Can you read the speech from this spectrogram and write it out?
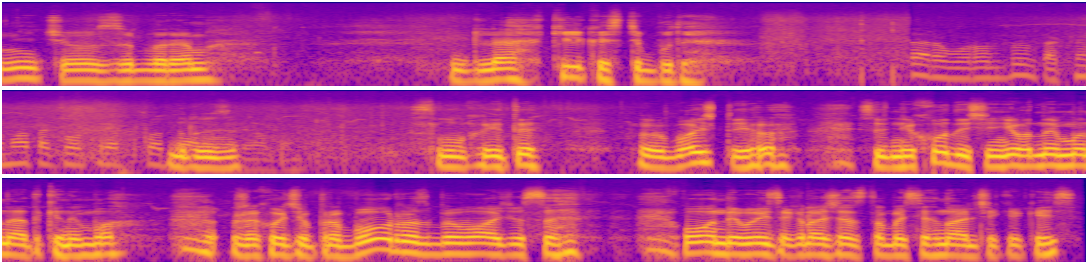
Нічого, заберемо. Для кількості буде. Дерево розбив, так нема такого крепкого Друзі. дерева рядом. Слухайте, ви бачите, його сьогодні ходить і ні одної монетки нема. Вже хоче прибор розбивати усе. О, дивись, якраз зараз з тебе сигнальчик якийсь.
